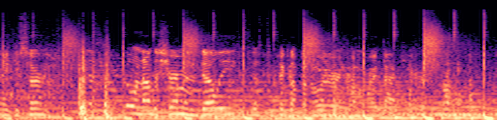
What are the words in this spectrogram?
Thank you, sir. We're just going down to Sherman's Deli just to pick up an order and come right back here. We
